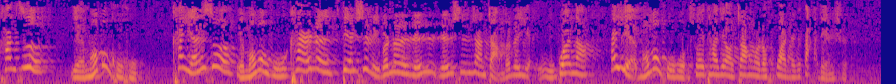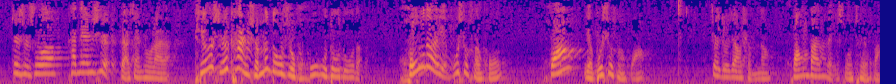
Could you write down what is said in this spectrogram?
看字也模模糊糊，看颜色也模模糊糊，看人那电视里边那人人身上长的这眼五官呢，哎也模模糊糊，所以他就要张罗着换这个大电视。这是说看电视表现出来了，平时看什么都是糊糊嘟嘟的，红的也不是很红，黄也不是很黄，这就叫什么呢？黄斑萎缩退化，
